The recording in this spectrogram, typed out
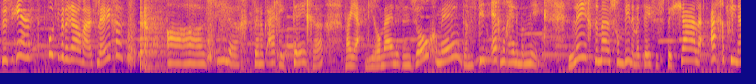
Dus eerst moeten we de relmuis legen. Ah, zielig. Ik ben ook eigenlijk tegen. Maar ja, die Romeinen zijn zo gemeen, dan is dit echt nog helemaal niks. Leeg de muis van binnen met deze speciale Agrippina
